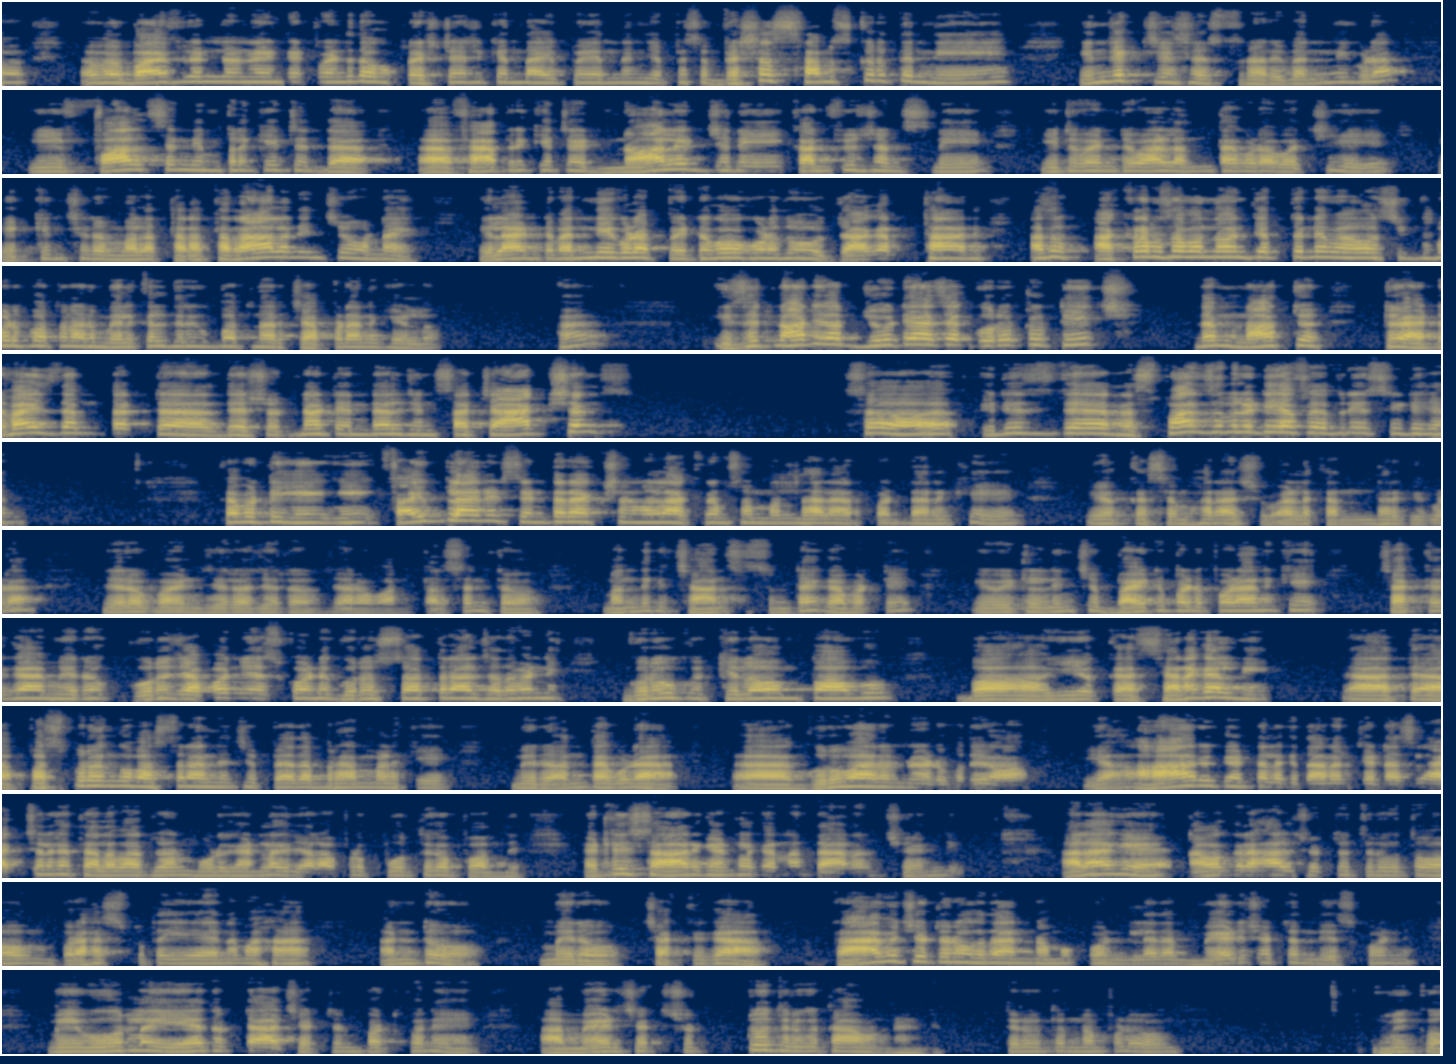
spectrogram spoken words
బాయ్ ఫ్రెండ్ అనేటటువంటిది ఒక ప్రెస్టేజ్ కింద అయిపోయిందని చెప్పేసి విష సంస్కృతిని ఇంజెక్ట్ చేసేస్తున్నారు. ఇవన్నీ కూడా ఈ ఫాల్స్ అండ్ ఇంప్లికేటెడ్ ఫ్యాబ్రికేటెడ్ నాలెడ్జ్ని కన్ఫ్యూజన్స్ని ఇటువంటి వాళ్ళంతా కూడా వచ్చి ఎక్కించడం వల్ల తరతరాల నుంచి ఉన్నాయి. ఇలాంటివన్నీ కూడా పెట్టుకోకూడదు జాగ్రత్త అని. అసలు అక్రమ సంబంధం అని చెప్తుంటే మా సిగ్గుపడిపోతున్నారు మెలకలు తిరిగిపోతున్నారు చెప్పడానికి వీళ్ళు. is it not your duty as a guru to teach them not to advise them that they should not indulge in such actions so it is the responsibility of every citizen కాబట్టి ఈ- five planets interaction వల్ల అక్రమ సంబంధాలు ఏర్పడడానికి ఈ యొక్క సింహరాశి వాళ్ళకందరికీ కూడా zero point zero zero zero one percent మందికి ఛాన్సెస్ ఉంటాయి కాబట్టి వీటి నుంచి బయటపడిపోవడానికి చక్కగా మీరు గురు జపం చేసుకోండి గురు స్తోత్రాలు చదవండి. గురువుకు కిలోం పావు. బా ఈ యొక్క శనగల్ని పసుపు రంగు వస్త్రాల నుంచి పేద బ్రాహ్మణులకి మీరు అంతా కూడా గురువారం నాడు ఉదయం ఆరు గంటలకు దానం చేయండి. అసలు యాక్చువల్గా తెల్లవారుజామున మూడు గంటలకు చేయాలి పూర్తిగా పోద్ది. అట్లీస్ట్ ఆరు గంటల కన్నా దానం చేయండి. అలాగే నవగ్రహాల చుట్టూ తిరుగుతూ ఓం బృహస్పతయే నమ అంటూ మీరు చక్కగా రావి చెట్టును ఒకదాన్ని నమ్ముకోండి లేదా మేడి చెట్టును తీసుకోండి. మీ ఊర్లో ఏదుంటే ఆ చెట్టును పట్టుకొని ఆ మేడి చెట్టు చుట్టూ తిరుగుతూ ఉండండి. తిరుగుతున్నప్పుడు మీకు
